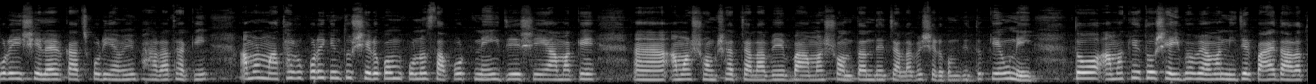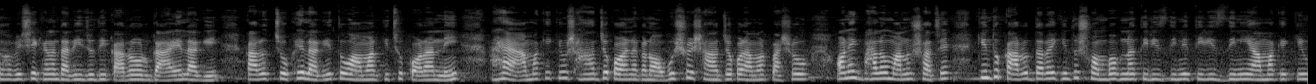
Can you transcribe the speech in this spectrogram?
করে এই সেলাইয়ের কাজ করি, আমি ভাড়া থাকি। আমার মাথার উপরে কিন্তু সেরকম কোনো সাপোর্ট নেই যে সে আমাকে আমার সংসার চালাবে বা আমার সন্তানদের চালাবে, সেরকম কিন্তু কেউ নেই। তো আমাকে তো সেইভাবে আমার নিজের পায়ে দাঁড়াতে হবে, সেখানে দাঁড়িয়ে যদি কারোর গায়ে লাগে, কারোর চোখে লাগে, তো আমার কিছু করার নেই। হ্যাঁ আমাকে কেউ সাহায্য করে না কেন? অবশ্যই সাহায্য করে, আমার পাশেও অনেক ভালো মানুষ আছে, কিন্তু কারোর দ্বারাই কিন্তু সম্ভব না, তিরিশ দিনে তিরিশ দিনই আমাকে কেউ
